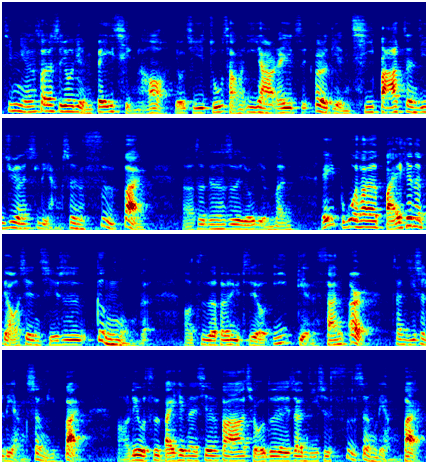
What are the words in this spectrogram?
今年算是有点悲情了哦，尤其主场的 ERA 值二点七八，战绩居然是两胜四败啊，这真的是有点闷。哎，不过他的白天的表现其实更猛的哦，自责分率只有一点三二，战绩是两胜一败啊，六次白天的先发球队战绩是四胜两败。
